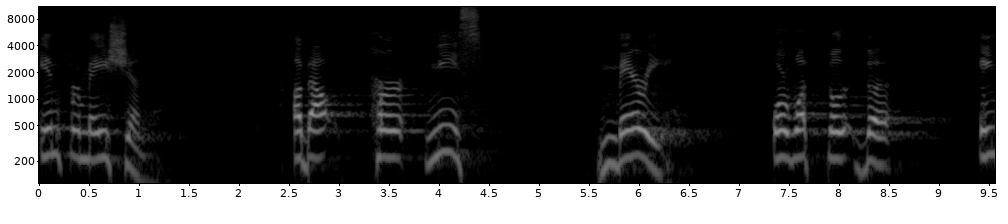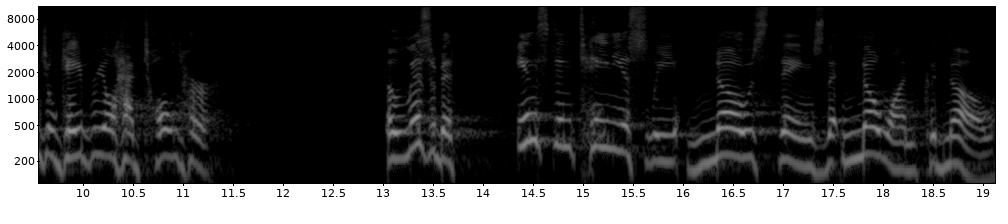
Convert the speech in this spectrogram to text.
information about her niece, Mary, or what the, the angel Gabriel had told her, Elizabeth instantaneously knows things that no one could know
